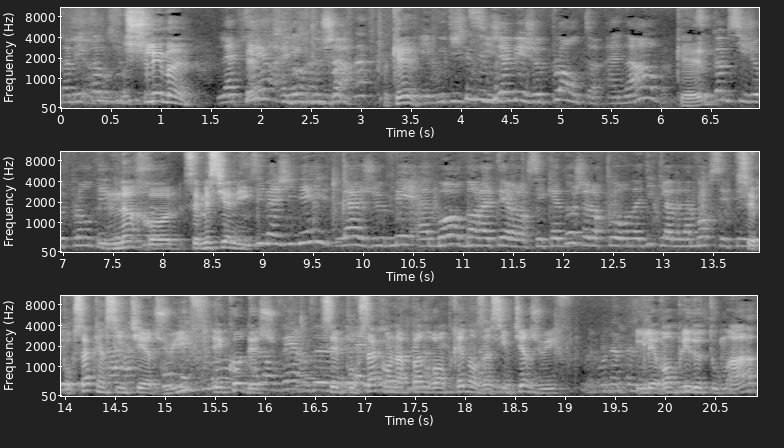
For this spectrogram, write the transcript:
Non, mais comme vous dites, Schleman. la terre, elle est doucha. Ok Et vous dites, si jamais je plante un arbre, c'est comme si je plantais. Nahon. C'est messianique. Vous imaginez, là, je mets un mort dans la terre. Alors c'est kadosh, alors qu'on a dit que la, la mort c'était. C'est pour ça qu'un cimetière juif est Kodesh. De- C'est de pour ça qu'on n'a pas le droit d'entrer dans un cimetière juif. Il est rempli de Touma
